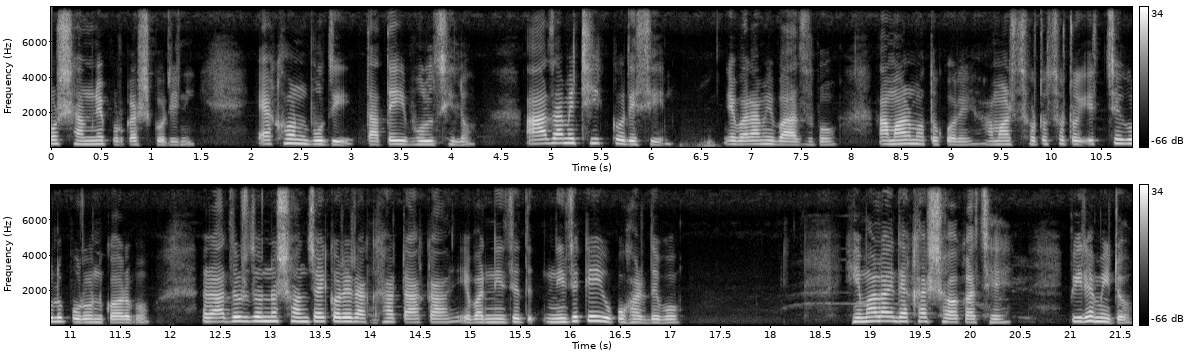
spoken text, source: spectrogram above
ওর সামনে প্রকাশ করিনি। এখন বুঝি তাতেই ভুল ছিল। আজ আমি ঠিক করেছি। এবার আমি বাঁচব, আমার মতো করে, আমার ছোট ছোট ইচ্ছেগুলো পূরণ করব। রাজুর জন্য সঞ্চয় করে রাখা টাকা এবার নিজে, নিজেকেই উপহার দেব। হিমালয় দেখার শখ আছে। পিরামিডও।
